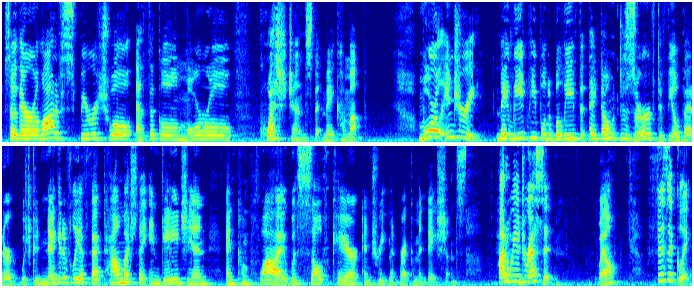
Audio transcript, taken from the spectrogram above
So, there are a lot of spiritual, ethical, moral questions that may come up. Moral injury may lead people to believe that they don't deserve to feel better, which could negatively affect how much they engage in and comply with self care and treatment recommendations. How do we address it? Well, physically,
